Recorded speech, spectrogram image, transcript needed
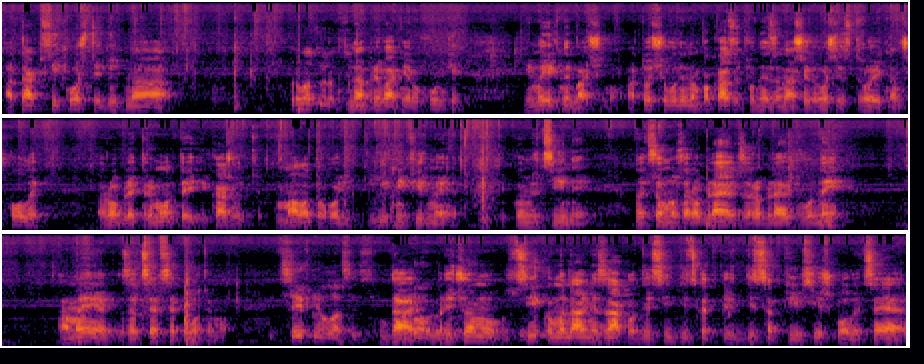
А так всі кошти йдуть на Приватний рахунок. на приватні рахунки, і ми їх не бачимо. А то, що вони нам показують, вони за наші гроші строять нам школи, роблять ремонти і кажуть, мало того, їхні фірми комерційні на цьому заробляють, заробляють вони, а ми за це все платимо. Це їхня власність. Да, Добавлю. причому всі комунальні заклади, всі дитска- дитсадки, всі школи, це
